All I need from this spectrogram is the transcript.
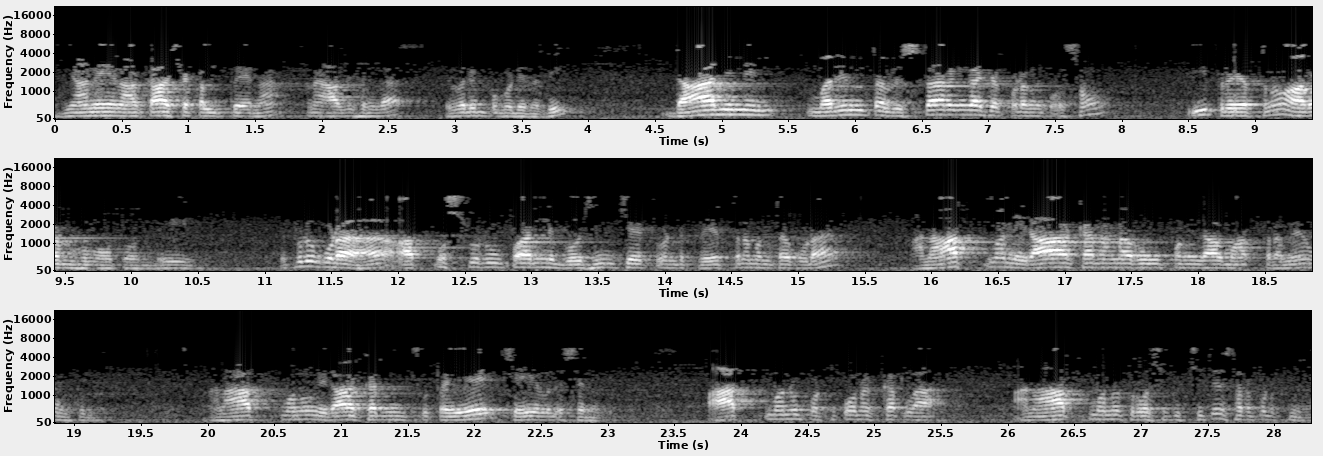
జ్ఞానేన ఆకాశకల్పేన అని ఆ విధంగా వివరింపబడినది. దానిని మరింత విస్తారంగా చెప్పడం కోసం ఈ ప్రయత్నం ఆరంభమవుతోంది. ఎప్పుడు కూడా ఆత్మస్వరూపాన్ని బోధించేటువంటి ప్రయత్నం అంతా కూడా అనాత్మ నిరాకరణ రూపంగా మాత్రమే ఉంటుంది. అనాత్మను నిరాకరించుటయే చేయవలసినది. ఆత్మను పట్టుకోనక్కర్లా. అనాత్మను త్రోసిపుచ్చితే సరిపడుతుంది.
